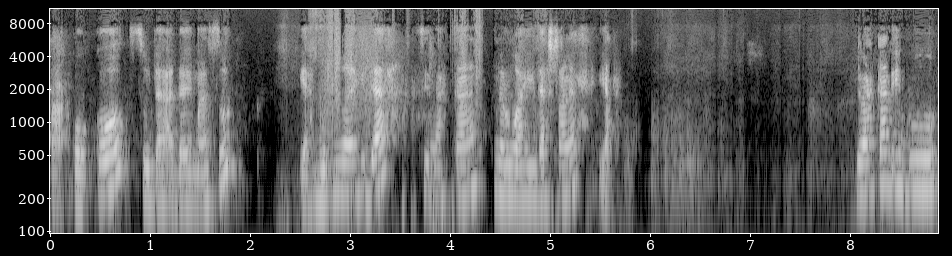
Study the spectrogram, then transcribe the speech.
Pak Koko, sudah ada yang masuk. Ya, Bu Nurwahidah, silahkan. Nurwahidah Saleh, ya. Silahkan Ibu.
